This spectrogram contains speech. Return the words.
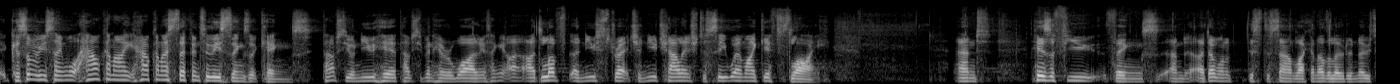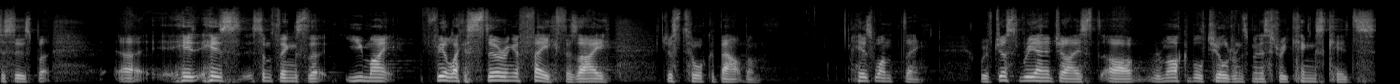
because some of you are saying, well, how can, I, how can I step into these things at King's? Perhaps you're new here, perhaps you've been here a while, and you're thinking, I'd love a new stretch, a new challenge to see where my gifts lie. And here's a few things, and I don't want this to sound like another load of notices, but uh, here, here's some things that you might feel like a stirring of faith as I just talk about them. Here's one thing. We've just re energized our remarkable children's ministry, King's Kids.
